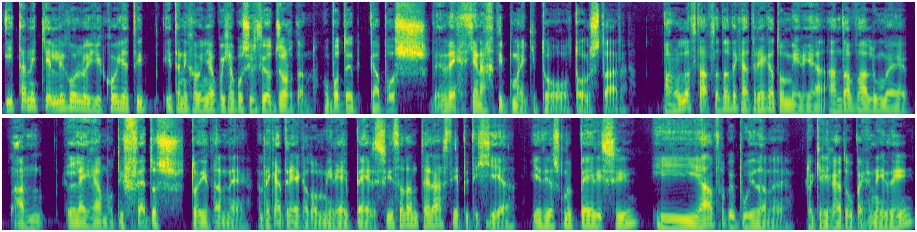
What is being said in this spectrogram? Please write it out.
ήταν και λίγο λογικό γιατί ήταν η χρονιά που είχε αποσυρθεί ο Τζόρνταν. Οπότε κάπως δέχτηκε ένα χτύπημα εκεί το, το All Star. Παρ' όλα αυτά, αυτά τα 13 εκατομμύρια, αν τα βάλουμε, αν λέγαμε ότι φέτος το είδαν 13 εκατομμύρια ή πέρσι, θα ήταν τεράστια επιτυχία. Γιατί, ας πούμε, πέρυσι οι άνθρωποι που είδαν το κυριακάτικο παιχνίδι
